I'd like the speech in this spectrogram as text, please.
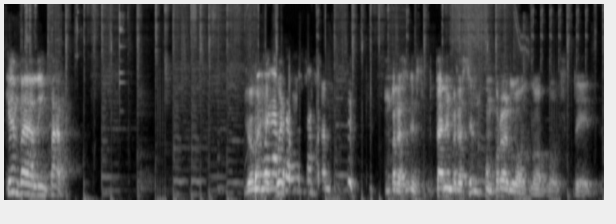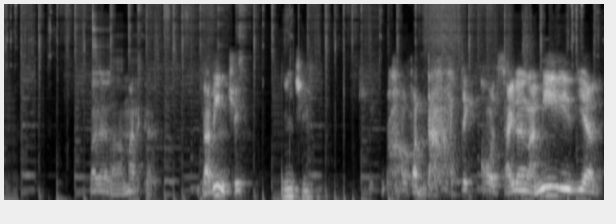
¿Quién va a limpar? Yo me recuerdo un hospital en Brasil compró los, los, de ¿cuál es la marca? Da Vinci. Vinci. Wow, fantástico, salió en la media,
